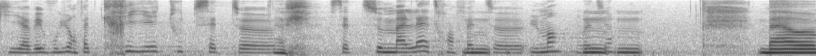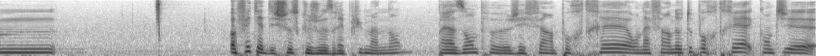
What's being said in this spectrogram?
qui avez voulu en fait crier toute cette, euh, Ah oui. cette ce mal-être en fait Mm. euh, humain, on va Mm, dire. mm. Ben, euh, en fait, il y a des choses que j'oserais plus maintenant. Par exemple, j'ai fait un portrait, on a fait un autoportrait quand j'ai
